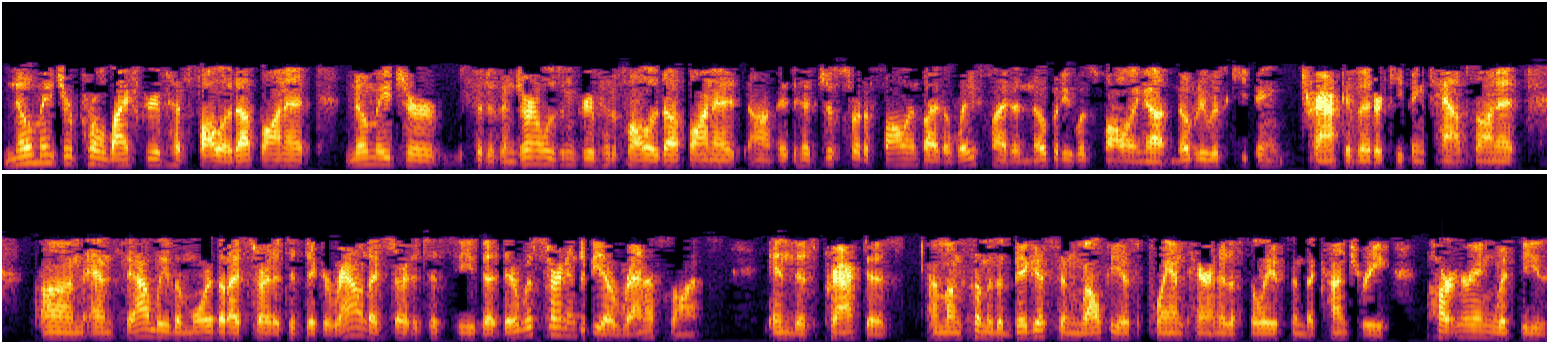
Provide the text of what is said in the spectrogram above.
no major pro-life group had followed up on it. No major citizen journalism group had followed up on it. Um, it had just sort of fallen by the wayside and nobody was following up. Nobody was keeping track of it or keeping tabs on it. Um, and sadly, the more that I started to dig around, I started to see that there was starting to be a renaissance in this practice among some of the biggest and wealthiest Planned Parenthood affiliates in the country, partnering with these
